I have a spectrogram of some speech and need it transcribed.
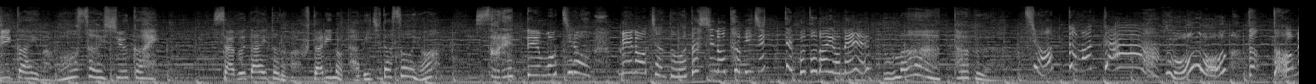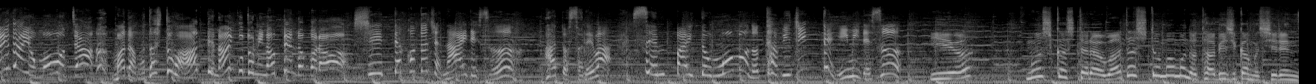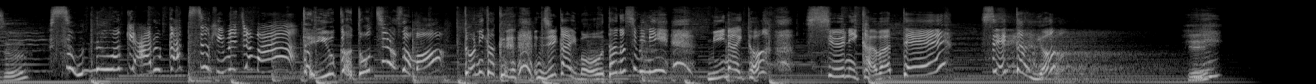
次回はもう最終回。サブタイトルは2人の旅路だそうよ。それってもちろんメノンちゃんと私の旅路ってことだよね。まあ多分。ちょっと待ったモモだダメだよモモちゃん。まだ私とは会ってないことになってんだから。知ったことじゃないです。あとそれは先輩とモモの旅路って意味です。いやもしかしたら私とモモの旅路かもしれんぞ。そんなわけあどちら様？とにかく次回もお楽しみに。見ないと。週に変わって。接待よ。え？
